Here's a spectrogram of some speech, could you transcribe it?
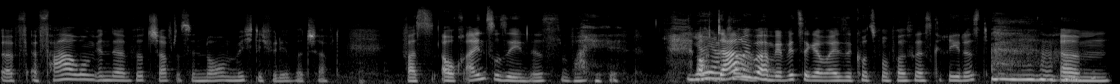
Erfahrung in der Wirtschaft ist enorm wichtig für die Wirtschaft. Was auch einzusehen ist, weil ja, auch ja, darüber klar. haben wir witzigerweise kurz vor dem Podcast geredet. ähm,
